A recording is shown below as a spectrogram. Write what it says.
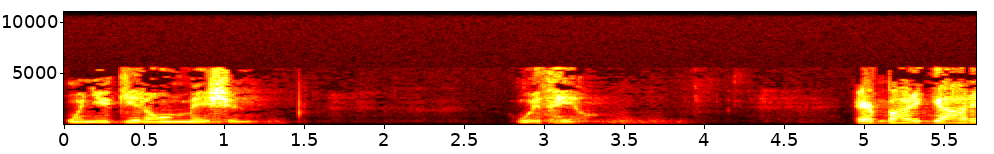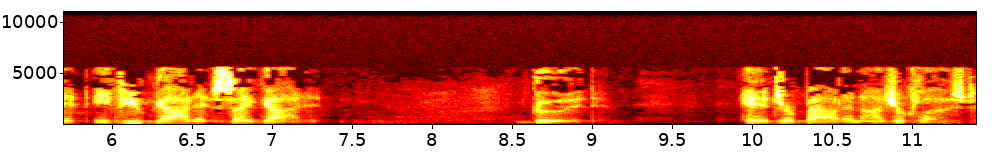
when you get on mission with Him. Everybody got it? If you got it, say got it. Good. Heads are bowed and eyes are closed.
